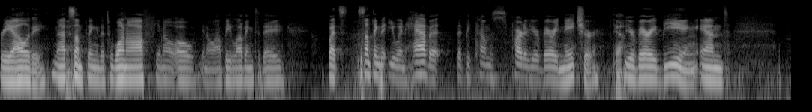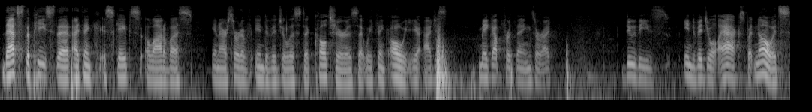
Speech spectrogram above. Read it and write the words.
reality, not yeah. something that's one off, you know, oh, you know, I'll be loving today, but something that you inhabit that becomes part of your very nature yeah. your very being. And that's the piece that I think escapes a lot of us in our sort of individualistic culture is that we think, oh, yeah, I just make up for things or I do these individual acts. But no, it's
